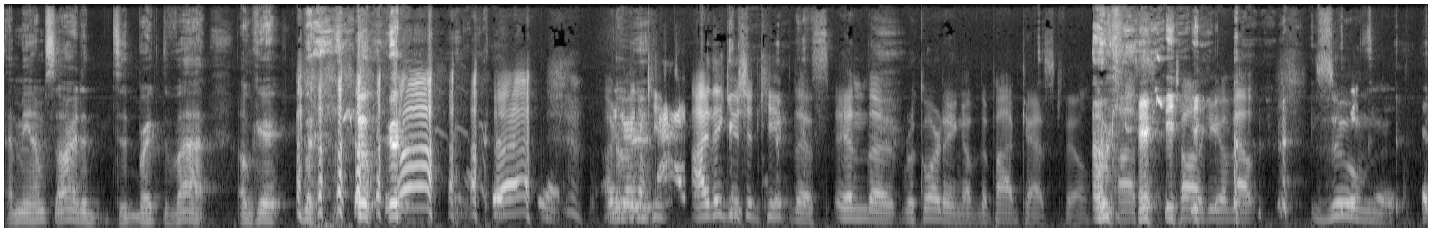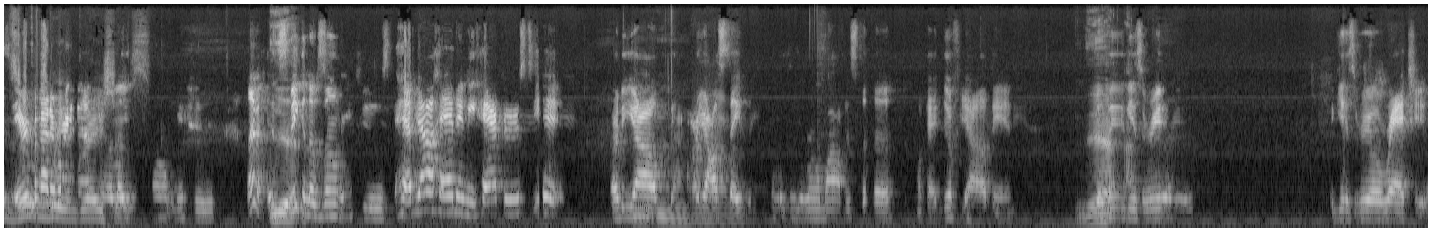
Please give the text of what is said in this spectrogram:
I mean, I'm sorry to to break the vibe. Okay. keep, I think you should keep this in the recording of the podcast, Phil. Okay. Us talking about Zoom. Zoom everybody being gracious. Zoom issues. Yeah. Speaking of Zoom issues, have y'all had any hackers yet? Or do y'all mm, are y'all safe closing the room off and stuff? Okay, good for y'all then. Yeah. It gets real it gets real ratchet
